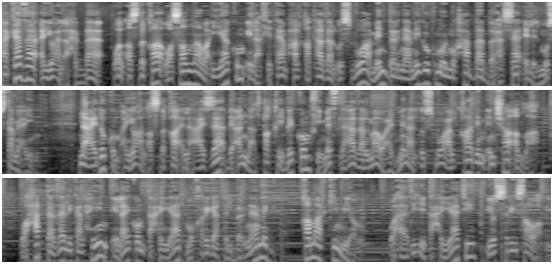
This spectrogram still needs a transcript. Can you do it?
هكذا أيها الأحباء والأصدقاء وصلنا وإياكم إلى ختام حلقة هذا الأسبوع من برنامجكم المحبب رسائل المستمعين. نعدكم أيها الأصدقاء الأعزاء بأن نلتقي بكم في مثل هذا الموعد من الأسبوع القادم إن شاء الله. وحتى ذلك الحين إليكم تحيات مخرجة البرنامج قمر كيم يونغ وهذه تحياتي يسري صوابي.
